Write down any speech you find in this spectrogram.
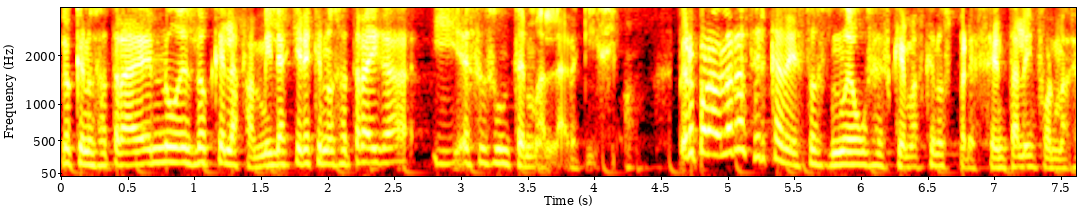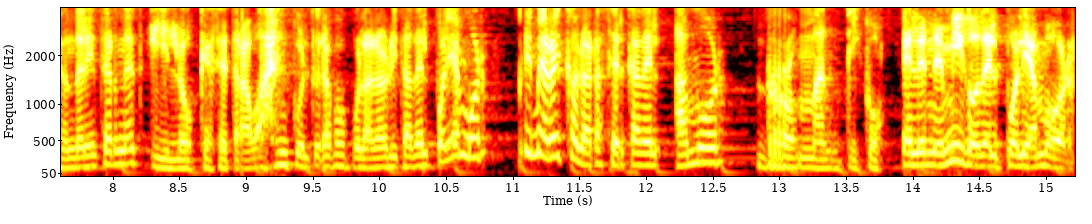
lo que nos atrae no es lo que la familia quiere que nos atraiga. Y eso es un tema larguísimo. Pero para hablar acerca de estos nuevos esquemas que nos presenta la información del Internet y lo que se trabaja en cultura popular ahorita del poliamor, primero hay que hablar acerca del amor romántico, el enemigo del poliamor,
